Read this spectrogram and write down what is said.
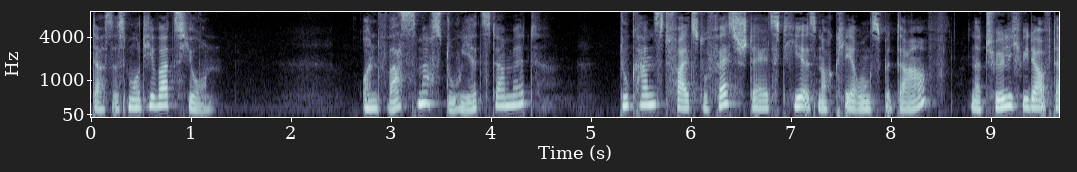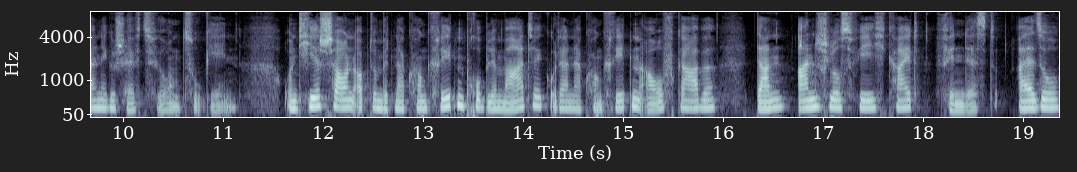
Das ist Motivation. Und was machst du jetzt damit? Du kannst, falls du feststellst, hier ist noch Klärungsbedarf, natürlich wieder auf deine Geschäftsführung zugehen und hier schauen, ob du mit einer konkreten Problematik oder einer konkreten Aufgabe dann Anschlussfähigkeit findest. Also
